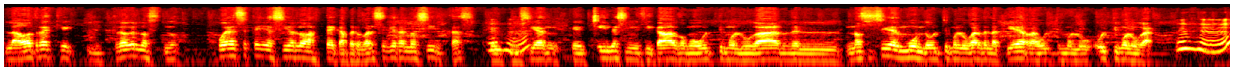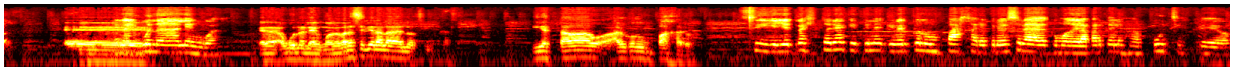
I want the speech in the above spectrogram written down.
la otra es que creo que los, puede ser que haya sido los aztecas, pero parece que eran los incas, que decían que Chile significaba como último lugar del, no sé si del mundo, último lugar de la tierra, último, último lugar. Eh, en alguna lengua. En alguna lengua, me parece que era la de los incas. Y estaba algo de un pájaro. Sí, y hay otra historia que tiene que ver con un pájaro, pero eso era como de la parte de los mapuches, creo.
